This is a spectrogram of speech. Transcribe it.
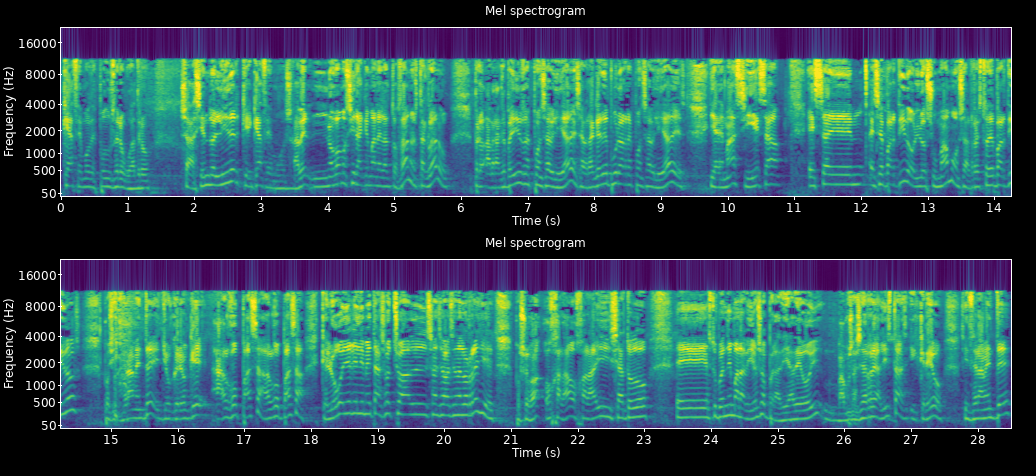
¿qué hacemos después de un 0-4? O sea, siendo el líder, ¿qué, ¿qué hacemos? A ver, no vamos a ir a quemar el altozano, está claro, pero habrá que pedir responsabilidades, habrá que depurar responsabilidades. Y además, si esa, esa, eh, ese partido lo sumamos al resto de partidos, pues sinceramente yo creo que algo pasa, algo pasa. Que luego llegue y le metas 8 al San Sebastián de los Reyes, pues ojalá, ojalá y sea todo eh, estupendo y maravilloso, pero a día de hoy vamos a ser realistas y creo, sinceramente,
